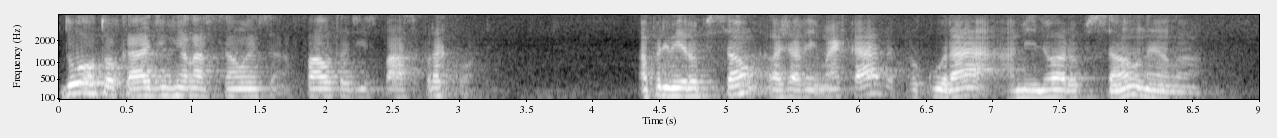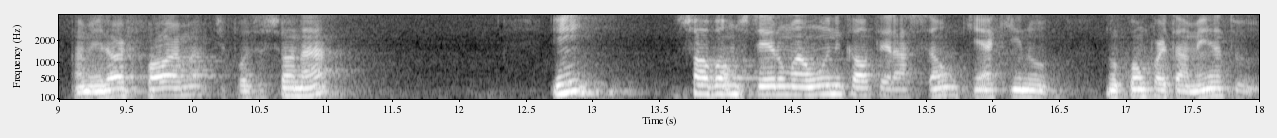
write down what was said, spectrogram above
do AutoCAD em relação a essa falta de espaço para cota? A primeira opção, ela já vem marcada, procurar a melhor opção, né, a melhor forma de posicionar. E só vamos ter uma única alteração, que é aqui no, no comportamento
